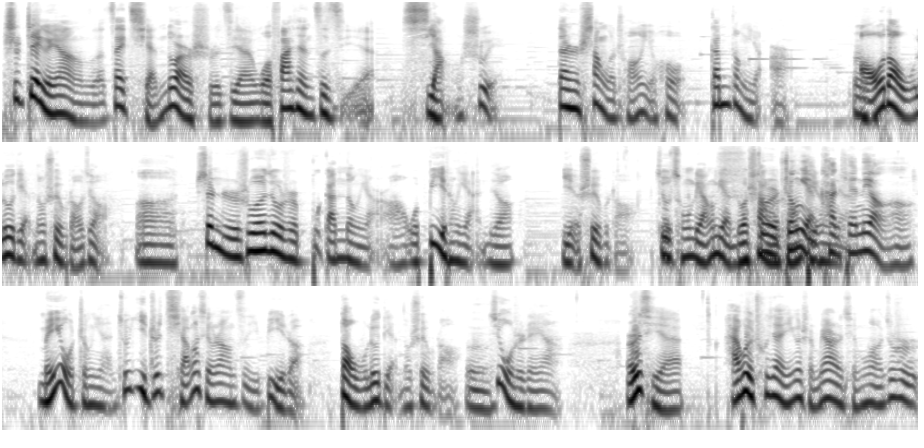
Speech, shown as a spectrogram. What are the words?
是这个样子，在前段时间，我发现自己想睡，但是上了床以后干瞪眼儿，嗯熬到五六点都睡不着觉。啊，甚至说就是不干瞪眼儿啊，我闭上眼睛也睡不着，就从两点多上就是睁眼看天亮啊。没有睁眼，就一直强行让自己闭着，到五六点都睡不着，嗯就是这样。而且还会出现一个什么样的情况？就是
